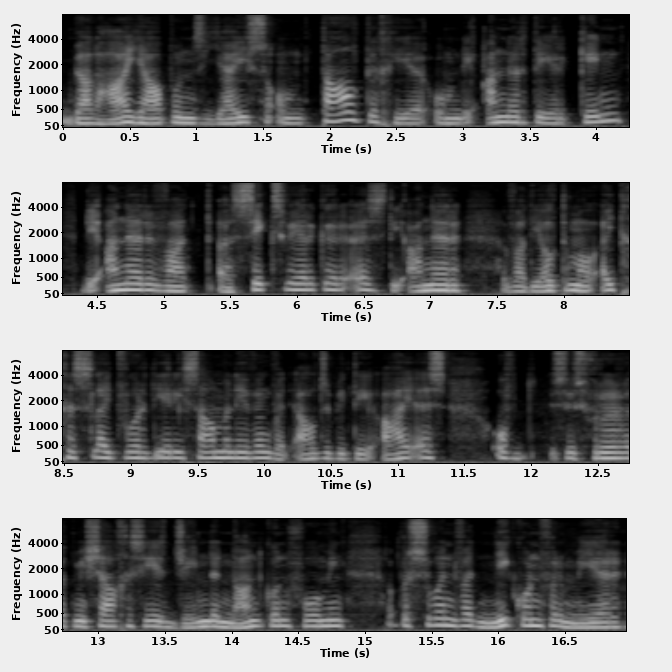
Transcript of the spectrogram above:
Belha ja help ons juis om taal te gee om die ander te erken, die ander wat 'n sekswerker is, die ander wat heeltemal uitgesluit word deur die samelewing wat LGBTI is of soos vroeër wat Michelle gesê het gender non-conforming, 'n persoon wat nie konformeer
